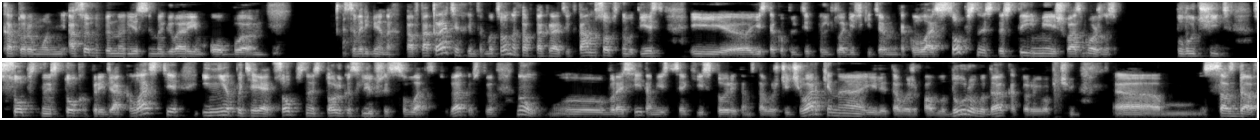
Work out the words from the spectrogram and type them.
которым он, особенно если мы говорим об э, современных автократиях, информационных автократиях, там, собственно, вот есть и э, есть такой политологический термин, как власть собственность, то есть ты имеешь возможность получить собственность только придя к власти и не потерять собственность только слившись с властью. Да? То есть, ну, в России там есть всякие истории там, с того же Чичеваркина или того же Павла Дурова, да, которые, в общем, создав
